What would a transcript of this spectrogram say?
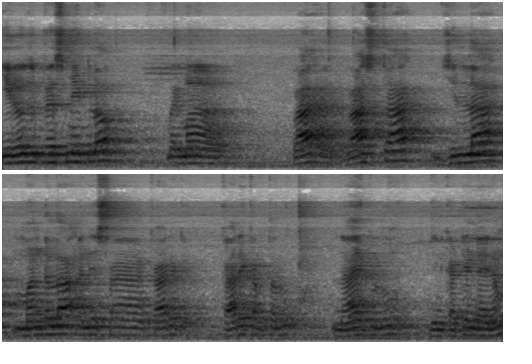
ఈరోజు ప్రెస్ మీట్లో మరి మా రా రాష్ట్ర జిల్లా మండల అనే స- కార్య కార్యకర్తలు నాయకులు దీనికి అటెండ్ అయినాం.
